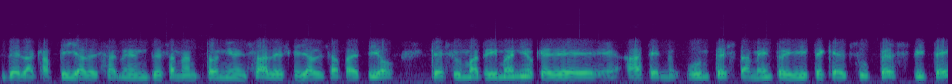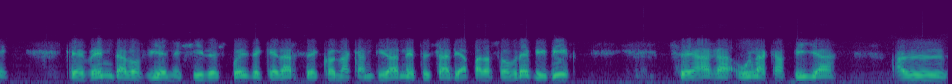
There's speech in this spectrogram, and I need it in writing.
de la capilla de San, de San Antonio en Sales, que ya desapareció, que es un matrimonio que eh, hacen un testamento y dice que el supérstite que venda los bienes y después de quedarse con la cantidad necesaria para sobrevivir, se haga una capilla al,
